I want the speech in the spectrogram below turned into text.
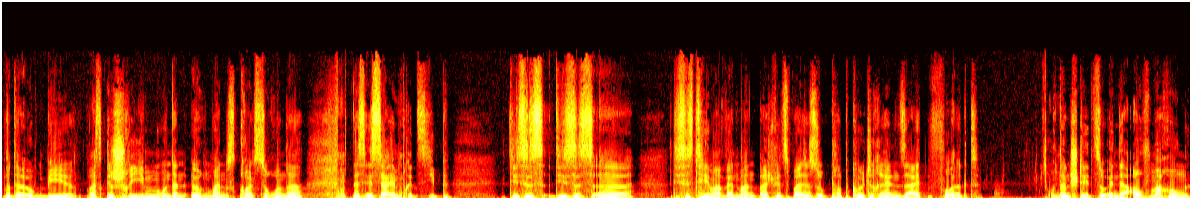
wird da irgendwie was geschrieben und dann irgendwann scrollst du runter. Das ist ja im Prinzip dieses, dieses, äh, dieses Thema, wenn man beispielsweise so popkulturellen Seiten folgt und dann steht so in der Aufmachung,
